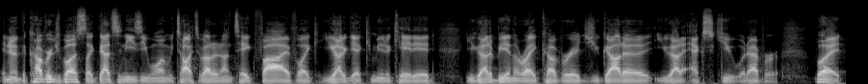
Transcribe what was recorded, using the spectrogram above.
You know, the coverage bus, like that's an easy one. We talked about it on take five. Like you got to get communicated, you got to be in the right coverage, you gotta you gotta execute whatever. But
